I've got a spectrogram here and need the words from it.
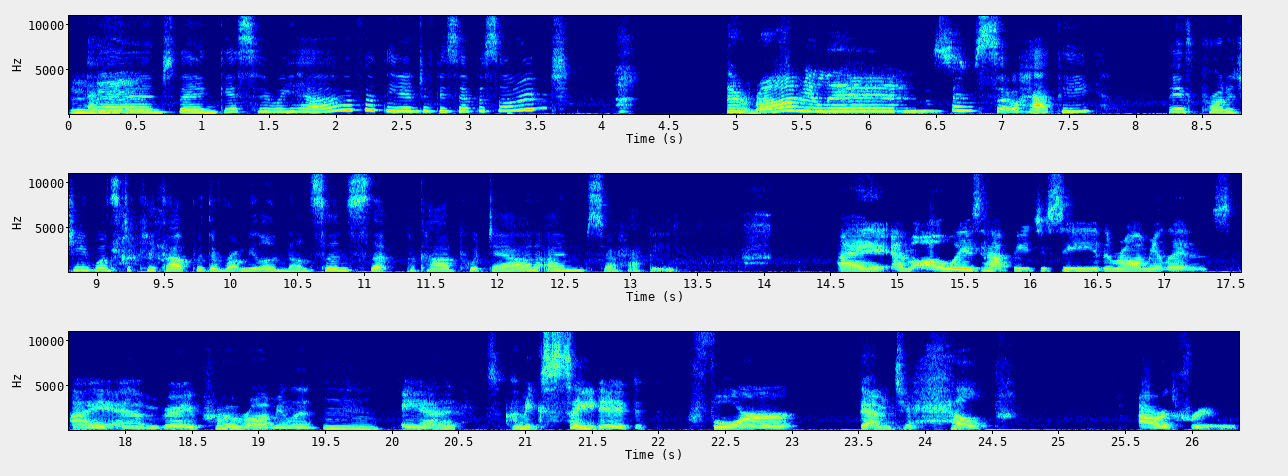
Mm-hmm. And then guess who we have at the end of this episode? The Romulans! I'm so happy. If Prodigy wants to pick up with the Romulan nonsense that Picard put down, I'm so happy. I am always happy to see the Romulans. I am very pro Romulan. Mm. And I'm excited for them to help our crew.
